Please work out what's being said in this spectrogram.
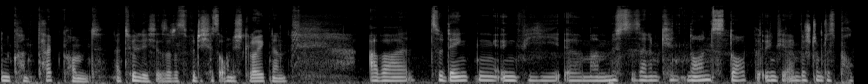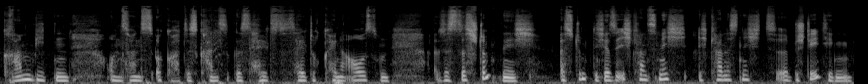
in Kontakt kommt. Natürlich, also das würde ich jetzt auch nicht leugnen. Aber zu denken, irgendwie, äh, man müsste seinem Kind nonstop irgendwie ein bestimmtes Programm bieten und sonst, oh Gott, das, kann, das, hält, das hält doch keiner aus. Und das, das stimmt nicht. Es stimmt nicht. Also ich kann es nicht, ich kann es nicht äh, bestätigen.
